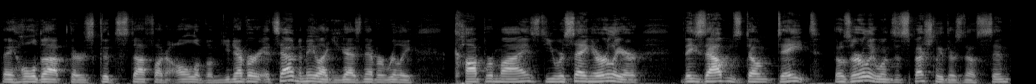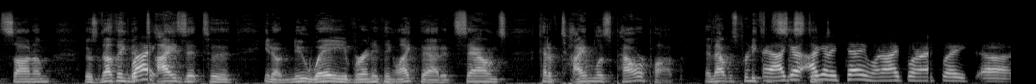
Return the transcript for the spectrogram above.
They hold up. There's good stuff on all of them. You never. It sounded to me like you guys never really compromised. You were saying earlier these albums don't date. Those early ones, especially, there's no synths on them. There's nothing that Right. ties it to you know new wave or anything like that. It sounds kind of timeless power pop, and that was pretty Yeah, I got I got to tell you when I when I play uh,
